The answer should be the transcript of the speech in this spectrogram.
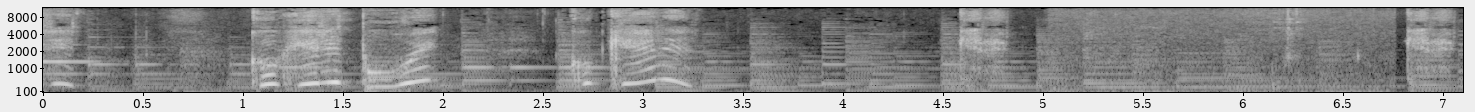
Get it. Go get it, boy. Go get it. Get it. Get it.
